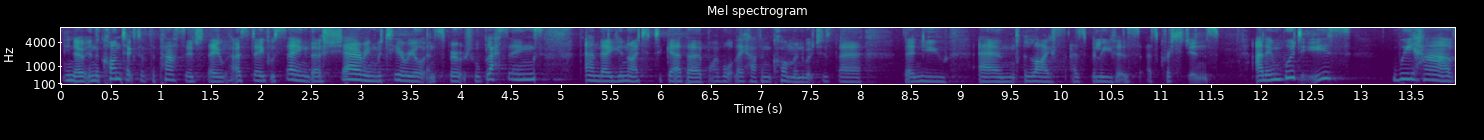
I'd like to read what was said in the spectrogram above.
You know, in the context of the passage, they, as Dave was saying, they're sharing material and spiritual blessings, and they're united together by what they have in common, which is their, their new um, life as believers, as Christians. And in Woody's, we have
